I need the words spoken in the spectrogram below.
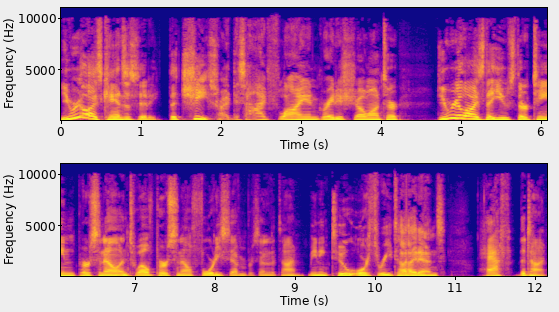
You realize Kansas City, the Chiefs, right? This high flying, greatest show on turf. Do you realize they use 13 personnel and 12 personnel 47% of the time, meaning two or three tight ends half the time?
